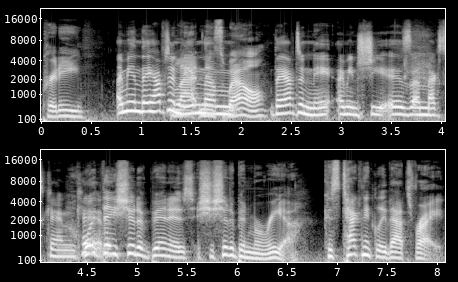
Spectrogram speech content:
pretty. I mean, they have to Latin name as them. well. They have to name. I mean, she is a Mexican kid. What they should have been is she should have been Maria because technically that's right.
